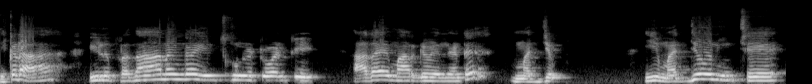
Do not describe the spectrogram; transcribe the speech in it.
ఇక్కడ వీళ్ళు ప్రధానంగా ఎంచుకున్నటువంటి ఆదాయ మార్గం ఏంటంటే మద్యం. ఈ మద్యం నుంచే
